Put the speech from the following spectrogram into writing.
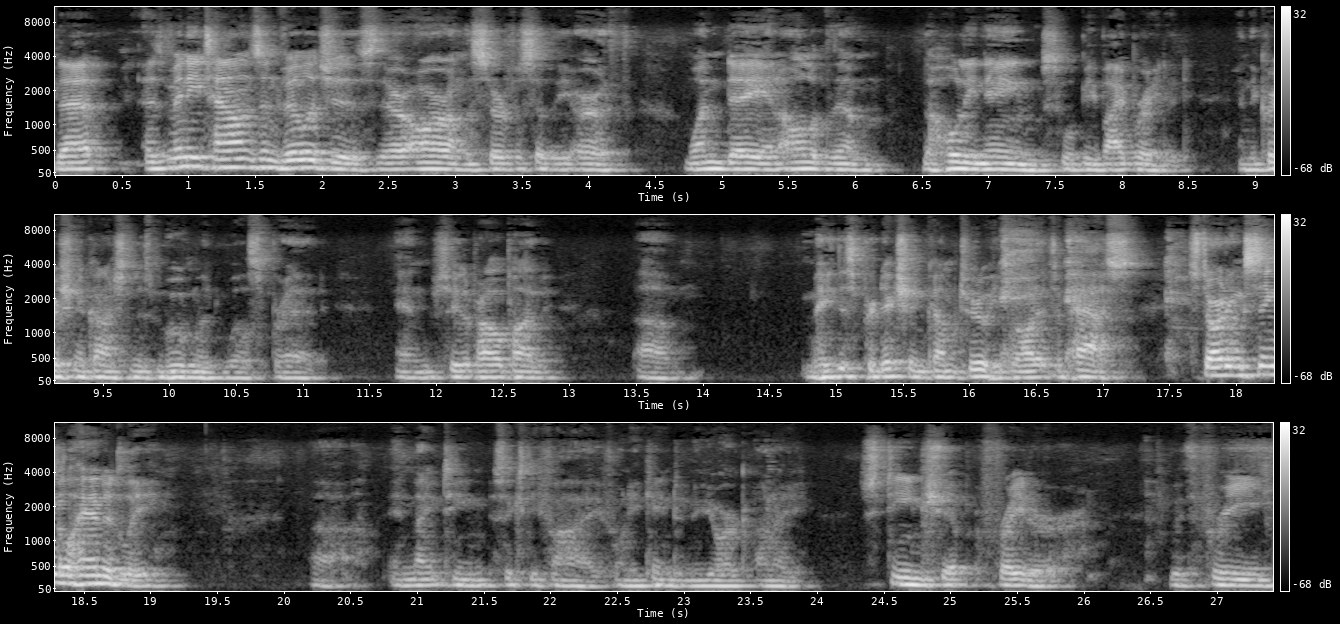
That as many towns and villages there are on the surface of the earth, one day in all of them the holy names will be vibrated and the Krishna consciousness movement will spread. And Srila Prabhupada um, made this prediction come true. He brought it to pass, starting single handedly uh, in 1965 when he came to New York on a steamship freighter with free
